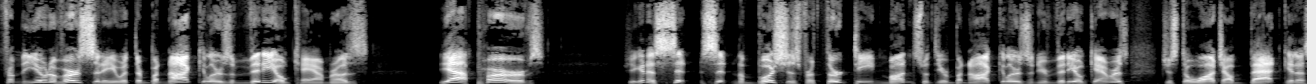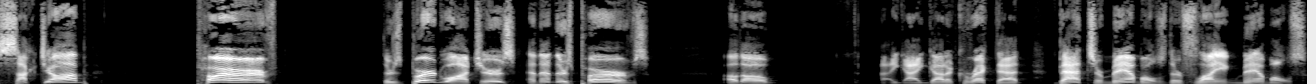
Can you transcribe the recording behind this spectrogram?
from the university with their binoculars and video cameras, yeah, pervs. If you're gonna sit sit in the bushes for 13 months with your binoculars and your video cameras just to watch a bat get a suck job, perv. There's bird watchers and then there's pervs. Although I, I gotta correct that. Bats are mammals. They're flying mammals.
